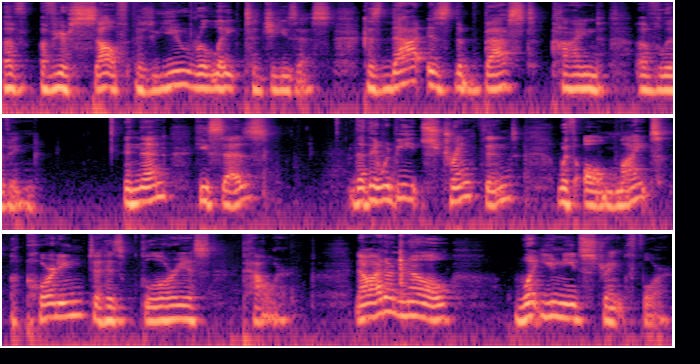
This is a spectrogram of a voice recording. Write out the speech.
of, of yourself as you relate to Jesus. Because that is the best kind of living. And then he says that they would be strengthened with all might according to his glorious power. Now, I don't know what you need strength for.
